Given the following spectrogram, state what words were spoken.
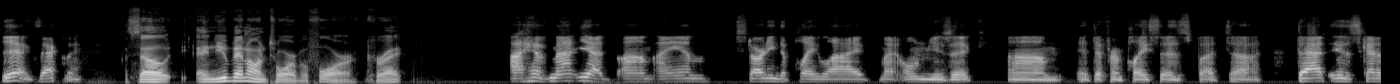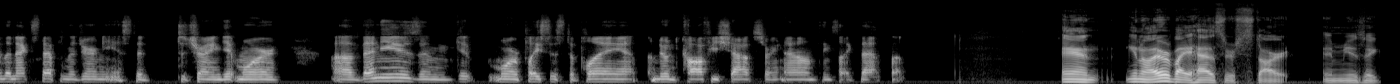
Yeah, exactly. So, and you've been on tour before, correct? I have not yet. Um, I am starting to play live my own music um, at different places, but uh, that is kind of the next step in the journey is to to try and get more uh, venues and get more places to play. I'm doing coffee shops right now and things like that. But and you know, everybody has their start in music.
